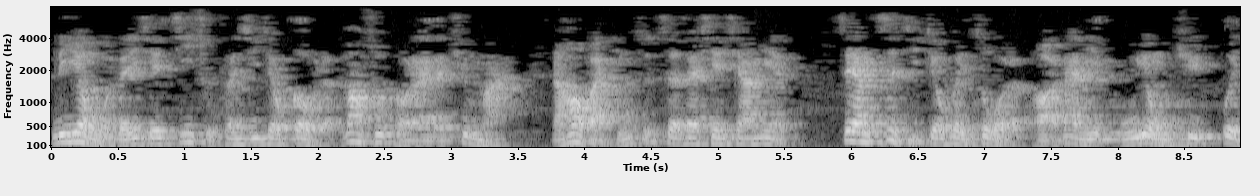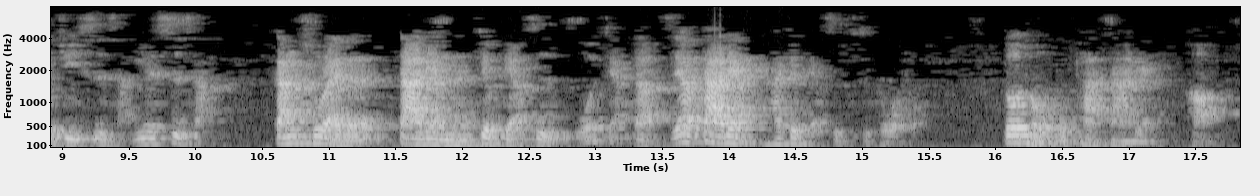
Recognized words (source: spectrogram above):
利用我的一些基础分析就够了。冒出头来的去买，然后把停损设在线下面，这样自己就会做了啊！那你不用去畏惧市场，因为市场刚出来的大量呢，就表示我讲到，只要大量，它就表示是多头。多头不怕杀量，好，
